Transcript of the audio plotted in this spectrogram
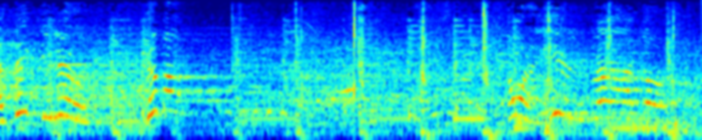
I think you do. Come on. I want to hear you where I go.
